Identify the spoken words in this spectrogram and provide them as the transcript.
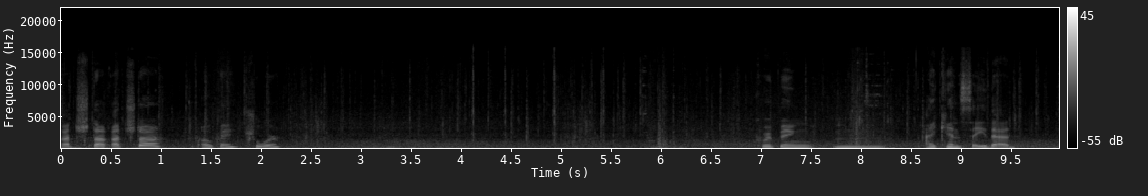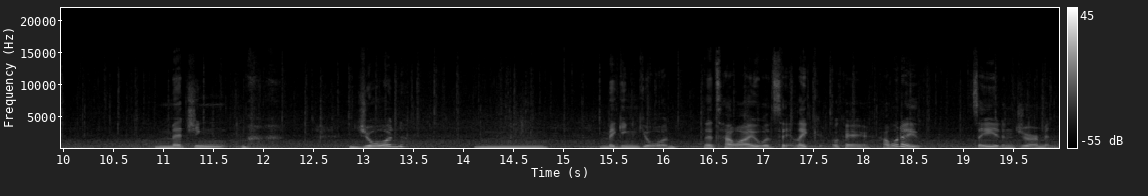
Ratschda, Ratschda. Okay, sure. Equipping. Mm, I can say that. Medging. Jord? Mm, Megging Jord. That's how I would say. it. Like, okay, how would I say it in German?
